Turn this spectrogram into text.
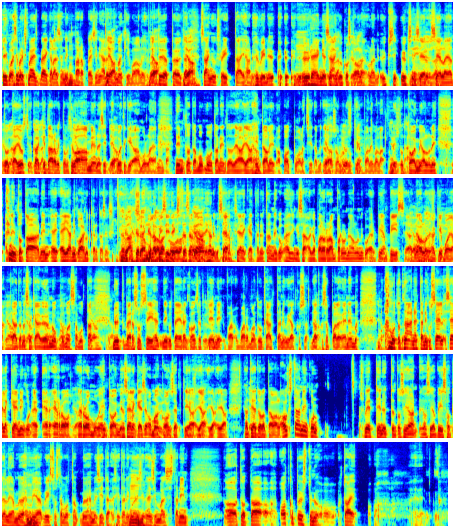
niin kuin esimerkiksi meikäläisen niin kuin mm. tarpeisiin, niin älyttömän kiva. Oli hyvä työpöytä, sängyksi riittää ihan hyvin mm. yhden hengen sänky, koska olen yksin niin, siellä, kyllä, siellä ja kyllä, tuota, just kyllä. kaikki tarvittavat hyvää aamiainen sitten Joo. kuitenkin aamulla ja niin tuota, muuta, niin tuota, ja, ja hinta oli about puolet siitä, mitä Joo, se olisi ollut kilpailevalla niin, tuota, toimijoilla, niin, niin, tuota, niin ei, ei jää niin kuin ainutkertaiseksi. Hyvä, kyllä, se kyllä visitiksi, se on ihan, ihan niin kuin sel, selkeä, että nythän niin kuin Helsingissä aika paljon rampannut, ne on ollut niin kuin Airbnbissä ja ne on ollut ihan kivoja, niin. käytännössä käy yön nukkumassa, mutta nyt versus siihen niin kuin teidän konseptiin, niin varmaan tuu käyttää niin kuin jatkossa, paljon enemmän. Mutta näen, että niin selkeä niin er, er, ero, muihin toimii. selkeä se oma konsepti ja, ja, ja, ja, ja tietyllä tavalla. Onko tämä niin kuin, jos miettii nyt tosiaan, tosiaan viisi hotellia myöhemmin mm. ja 15 vuotta myöhemmin siitä, siitä niin kuin mm. ensimmäisestä, niin o, tota, ootko pystynyt tai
